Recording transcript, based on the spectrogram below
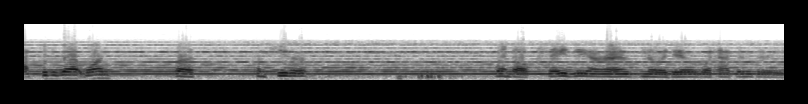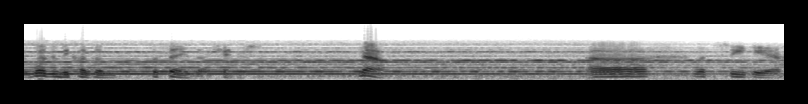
I figured out once, but computer went all crazy. I have no idea what happened. It wasn't because of the settings that changed. Now, uh, let's see here.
